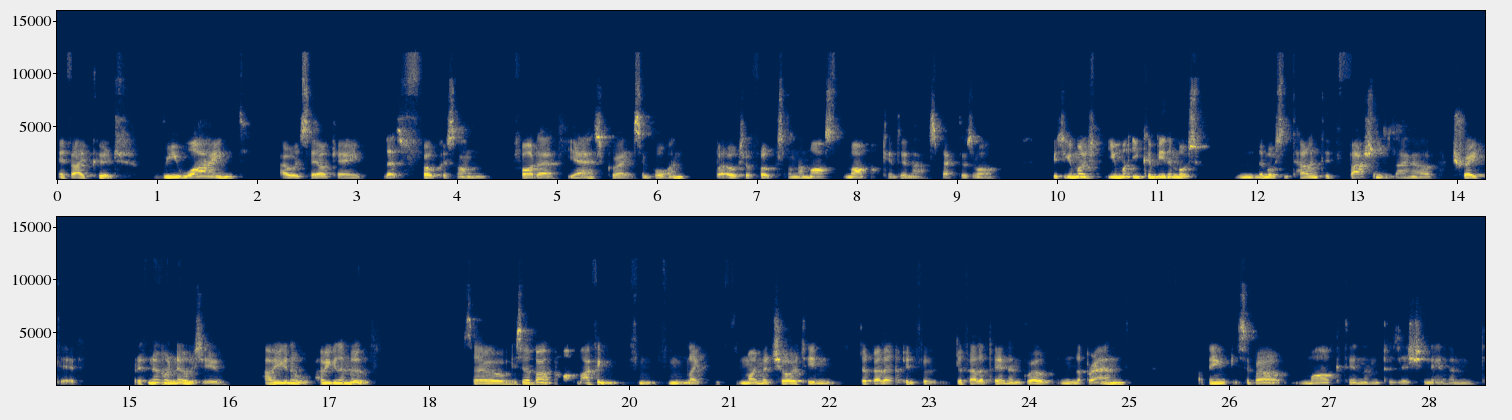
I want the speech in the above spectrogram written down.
If I could rewind, I would say, okay, let's focus on product. Yes, great, it's important, but also focus on the mass marketing aspect as well. Because you most you might you can be the most the most talented fashion designer, creative, but if no one knows you, how are you gonna how are you gonna move? So hmm. it's about I think from, from like from my maturity in developing for developing and growing the brand. I think it's about marketing and positioning and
